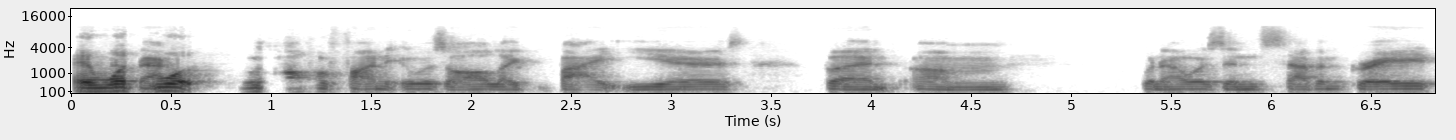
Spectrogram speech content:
And what what it was awful fun. It was all like by ears. But um, when I was in seventh grade,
